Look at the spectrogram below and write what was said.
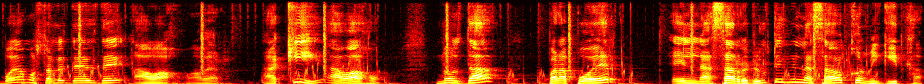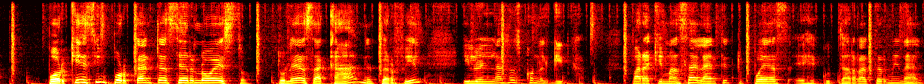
Voy a mostrarles desde abajo. A ver. Aquí abajo nos da para poder enlazarlo. Yo lo tengo enlazado con mi GitHub. ¿Por qué es importante hacerlo esto? Tú le das acá en el perfil y lo enlazas con el GitHub. Para que más adelante tú puedas ejecutar la terminal.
